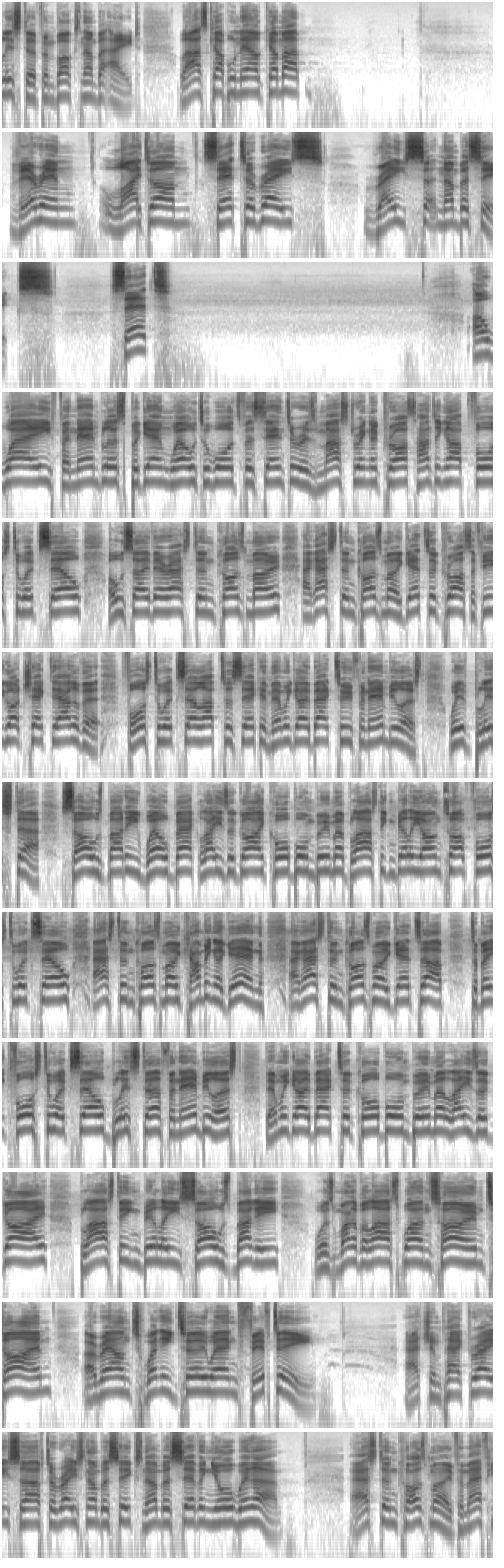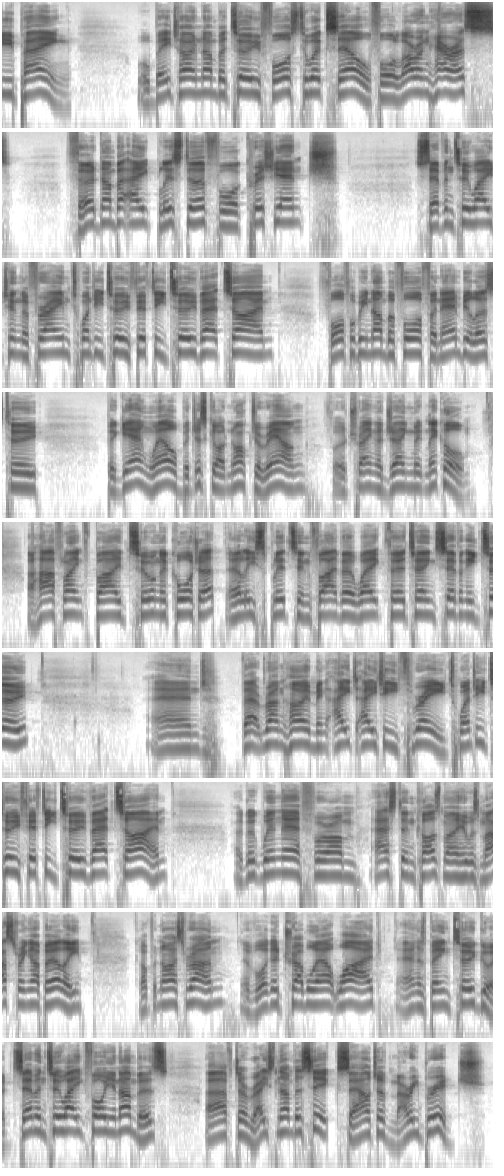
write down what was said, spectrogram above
Blister from box number eight. Last couple now come up. They're in. Light on. Set to race. Race number six. Set. Away, Fernambulus began well towards the centre, is mustering across, hunting up, forced to excel. Also there, Aston Cosmo, and Aston Cosmo gets across. A few got checked out of it, forced to excel up to second. Then we go back to Fernambulist with Blister, Souls Buddy well back, Laser Guy, Corborn Boomer, Blasting Billy on top, forced to excel. Aston Cosmo coming again, and Aston Cosmo gets up to beat forced to excel, Blister, Fernambulist. Then we go back to Corborn Boomer, Laser Guy. Blasting Billy Souls Buggy was one of the last ones home. Time around 22 and 50. Action packed race after race number six. Number seven, your winner. Aston Cosmo for Matthew Payne will beat home number two, Forced to Excel for Lauren Harris. Third, number eight, Blister for Chris Yench. 728 in the frame, 22.52 that time. Fourth will be number four, Fernambulus, to Began well, but just got knocked around for trainer Jane McNichol. A half length by two and a quarter. Early splits in 508, 1372. And that run home in 883, 2252 that time. A good win there from Aston Cosmo, who was mustering up early. Got a nice run, avoided trouble out wide, and has been too good. 7 2 8 for your numbers after race number six out of Murray Bridge.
